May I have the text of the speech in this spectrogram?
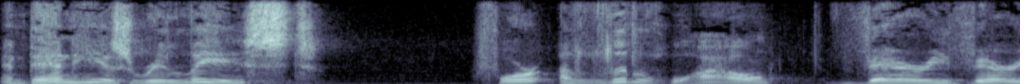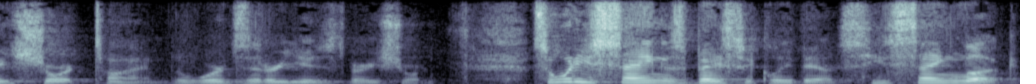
And then he is released for a little while very, very short time. The words that are used, very short. So, what he's saying is basically this He's saying, look,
